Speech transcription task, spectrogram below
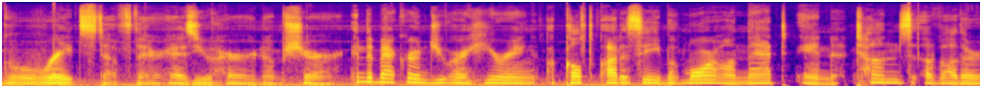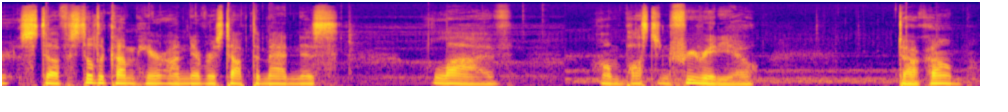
great stuff there, as you heard, I'm sure. In the background, you are hearing Occult Odyssey, but more on that and tons of other stuff still to come here on Never Stop the Madness live on BostonFreeRadio.com.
